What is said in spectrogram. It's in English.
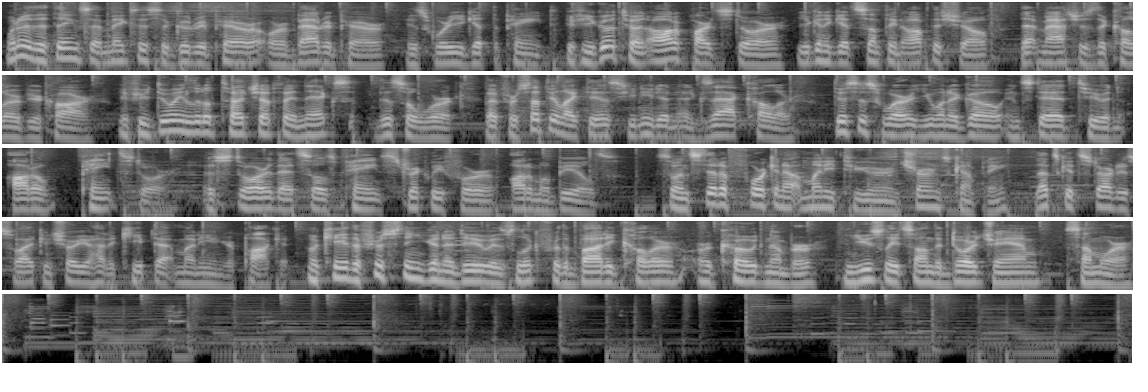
One of the things that makes this a good repair or a bad repair is where you get the paint. If you go to an auto parts store, you're going to get something off the shelf that matches the color of your car. If you're doing little touch-ups and nicks, this will work. But for something like this, you need an exact color. This is where you want to go instead to an auto paint store, a store that sells paint strictly for automobiles. So instead of forking out money to your insurance company, let's get started so I can show you how to keep that money in your pocket. Okay, the first thing you're going to do is look for the body color or code number. Usually it's on the door jamb somewhere.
